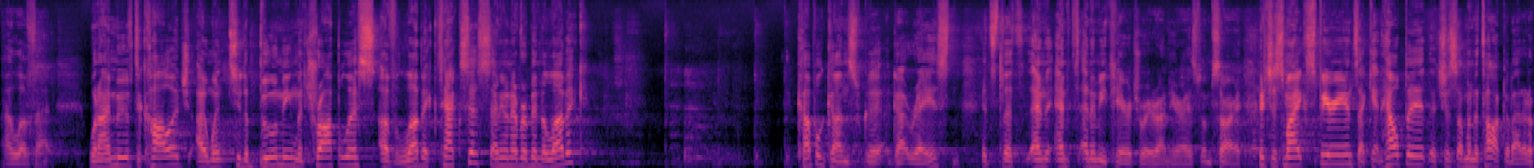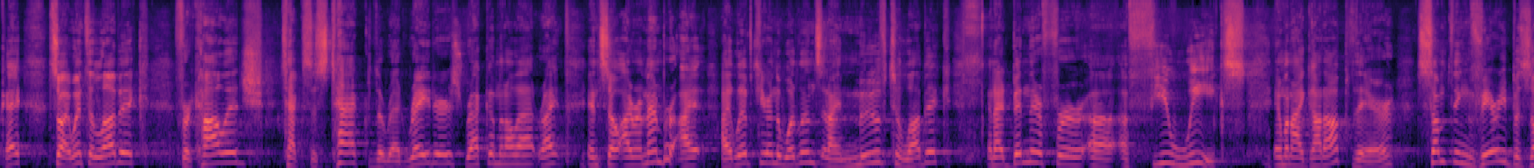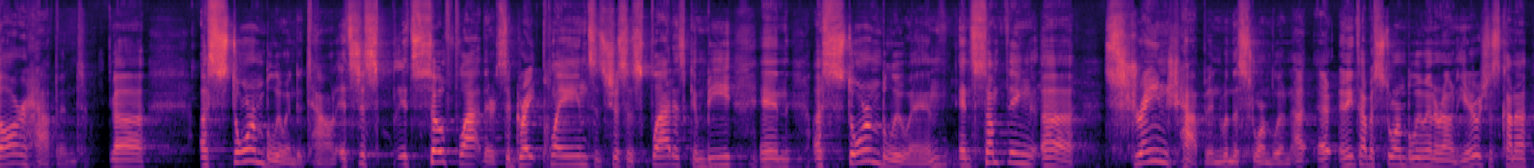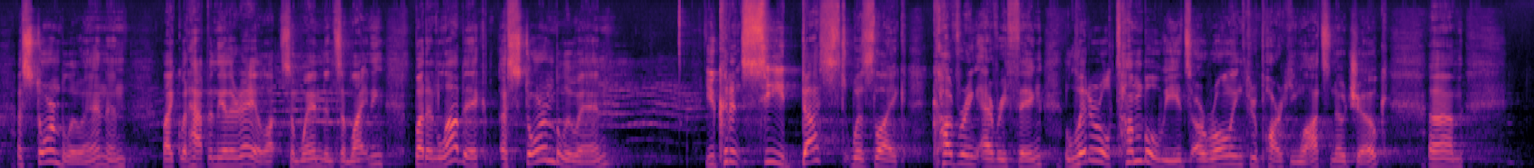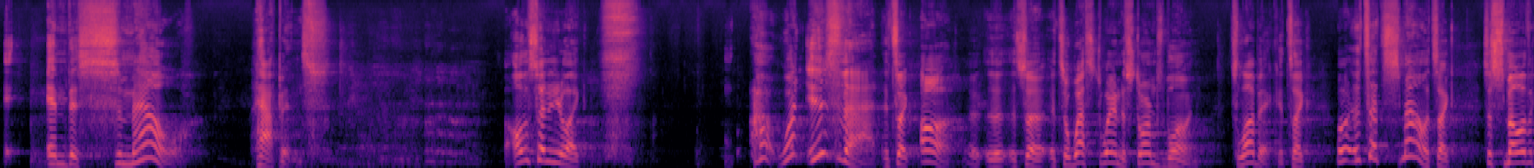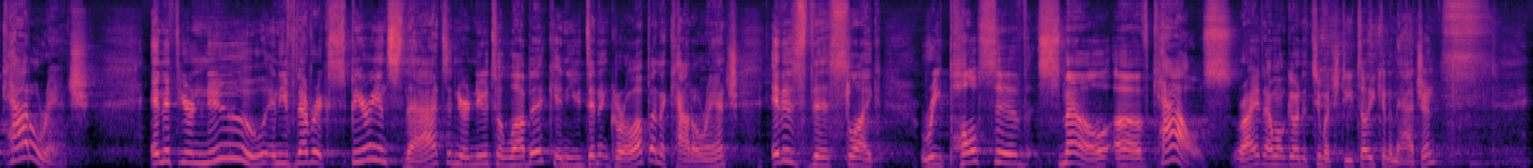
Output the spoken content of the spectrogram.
I love that. When I moved to college, I went to the booming metropolis of Lubbock, Texas. Anyone ever been to Lubbock? Couple guns got raised. It's the enemy territory around here. I'm sorry. It's just my experience. I can't help it. It's just, I'm going to talk about it, okay? So I went to Lubbock for college, Texas Tech, the Red Raiders, Wreck-'Em and all that, right? And so I remember I, I lived here in the woodlands and I moved to Lubbock and I'd been there for uh, a few weeks. And when I got up there, something very bizarre happened. Uh, a storm blew into town. It's just, it's so flat there. It's the Great Plains. It's just as flat as can be. And a storm blew in, and something uh, strange happened when the storm blew in. anytime a storm blew in around here, it was just kind of a storm blew in, and like what happened the other day, a lot, some wind and some lightning. But in Lubbock, a storm blew in. You couldn't see. Dust was like covering everything. Literal tumbleweeds are rolling through parking lots, no joke. Um, and the smell happens. All of a sudden, you're like, what is that? It's like, oh, uh, it's a, it's a west wind, a storm's blowing. It's Lubbock. It's like, well, it's that smell. It's like, it's a smell of a cattle ranch. And if you're new and you've never experienced that, and you're new to Lubbock and you didn't grow up on a cattle ranch, it is this like repulsive smell of cows, right? I won't go into too much detail, you can imagine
